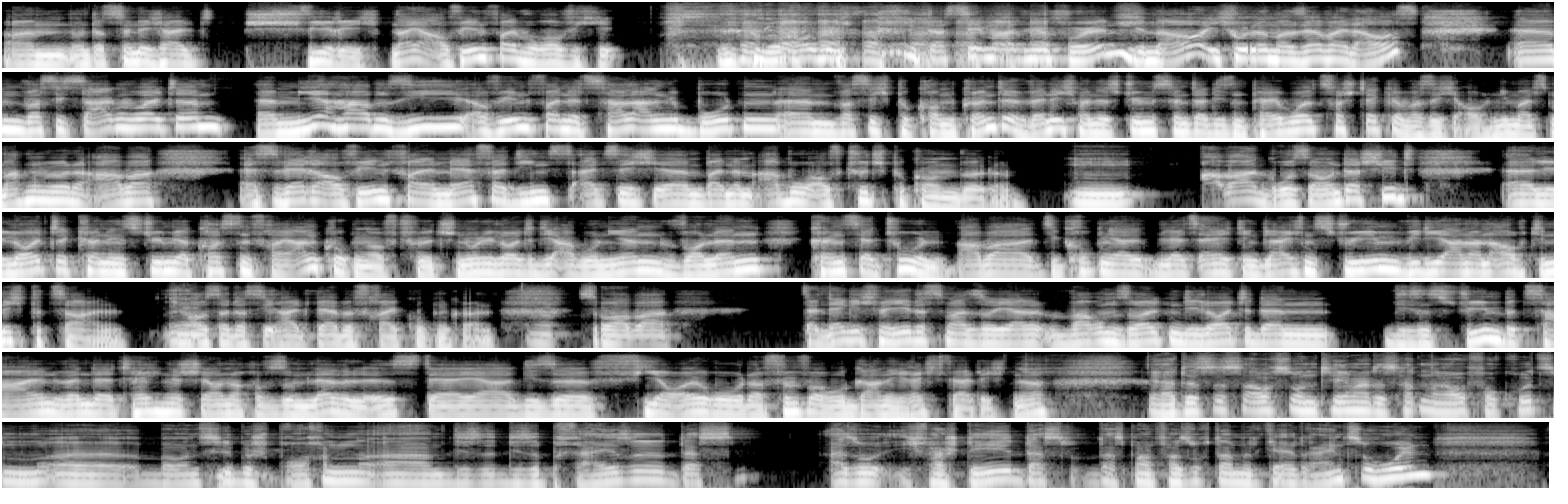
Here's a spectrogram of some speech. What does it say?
ja. Ähm, und das finde ich halt schwierig. Naja, auf jeden Fall, worauf ich Worauf ich, das Thema hatten wir vorhin, genau. Ich hole immer sehr weit aus. Ähm, was ich sagen wollte, äh, mir haben sie auf jeden Fall eine Zahl angeboten, ähm, was ich bekommen könnte, wenn ich meine Streams hinter diesen Paywalls verstecke, was ich auch niemals machen würde. Aber es wäre auf jeden Fall mehr Verdienst, als ich ähm, bei einem Abo auf Twitch bekommen würde. Mhm. Aber großer Unterschied, äh, die Leute können den Stream ja kostenfrei angucken auf Twitch. Nur die Leute, die abonnieren wollen, können es ja tun. Aber sie gucken ja letztendlich den gleichen Stream wie die anderen auch, die nicht bezahlen. Ja. Außer, dass sie halt werbefrei gucken können. Ja. So, aber dann denke ich mir jedes Mal so, ja, warum sollten die Leute denn diesen Stream bezahlen, wenn der technisch ja auch noch auf so einem Level ist, der ja diese 4 Euro oder 5 Euro gar nicht rechtfertigt, ne? Ja, das ist auch so ein Thema, das hatten wir auch vor kurzem äh, bei uns hier besprochen, äh, diese, diese Preise, das also ich verstehe, dass, dass man versucht, damit Geld reinzuholen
